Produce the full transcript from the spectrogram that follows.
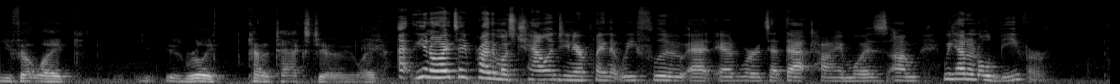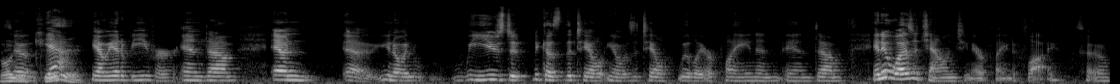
you felt like it really kind of taxed you? Like, I- you know, I'd say probably the most challenging airplane that we flew at Edwards at that time was um, we had an old Beaver. oh, you're yeah, yeah, we had a Beaver, and um, and uh, you know, and we used it because the tail, you know, it was a tail wheel airplane, and and um, and it was a challenging airplane to fly. So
